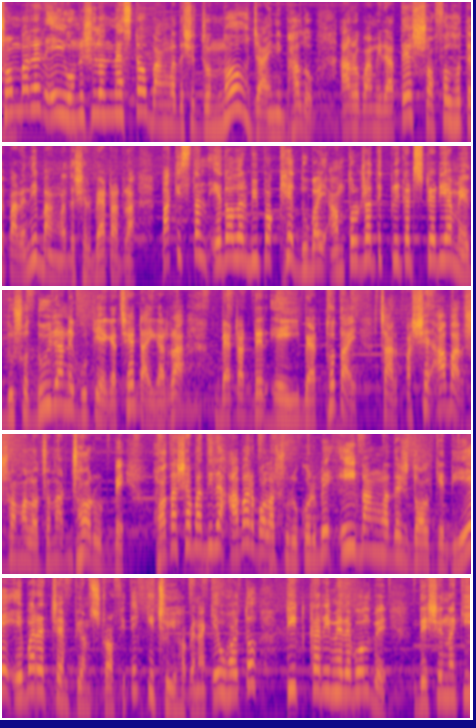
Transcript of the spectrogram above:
সোমবারের এই অনুশীলন ম্যাচটাও বাংলাদেশের জন্য যায়নি ভালো। আরব আমিরাতে সফল হতে পারেনি বাংলাদেশের ব্যাটাররা। পাকিস্তান এ দলের বিপক্ষে দুবাই আন্তর্জাতিক ক্রিকেট স্টেডিয়ামে দুশো দুই রানে গুটিয়ে গেছে টাইগাররা। ব্যাটারদের এই ব্যর্থতায় চারপাশে আবার সমালোচনার ঝড় উঠবে। হতাশাবাদীরা আবার বলা শুরু করবে, এই বাংলাদেশ দলকে দিয়ে এবারের চ্যাম্পিয়ন্স ট্রফিতে কিছুই হবে না। কেউ হয়তো টিটকারি মেরে বলবে, দেশে নাকি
